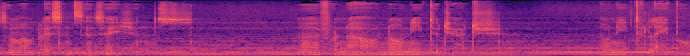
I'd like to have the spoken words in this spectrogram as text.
some unpleasant sensations. Uh, for now, no need to judge, no need to label.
